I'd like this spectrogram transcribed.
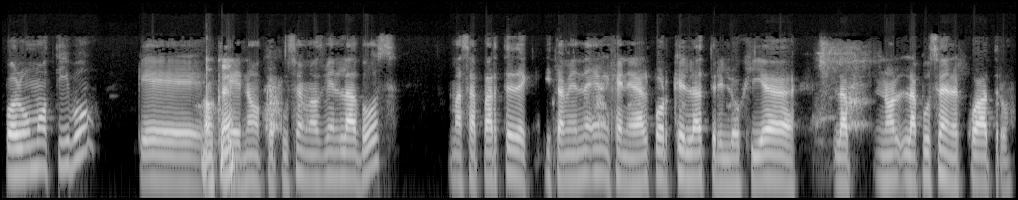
por un motivo que, no, que puse más bien la 2, más aparte de, y también en general porque la trilogía la, no, la puse en el 4.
